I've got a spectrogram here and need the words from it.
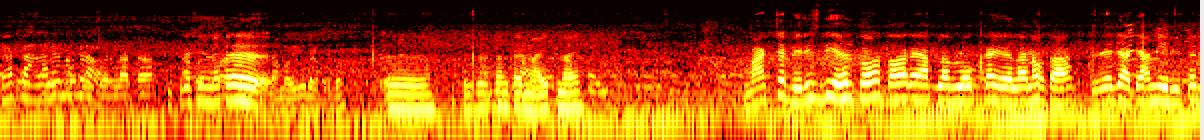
त्या काला नाही म्हटलं. आता. तिकडे काय दाखवतो त्याचं पण काही माहीत नाही. मागच्या फेरीस बी येईल तो तेव्हा काही आपला ब्लॉग काही यायला नव्हता. त्याच्यासाठी आम्ही रिटर्न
